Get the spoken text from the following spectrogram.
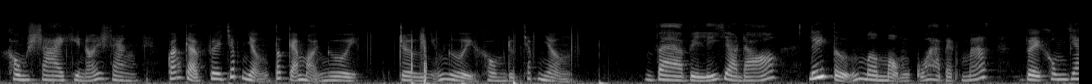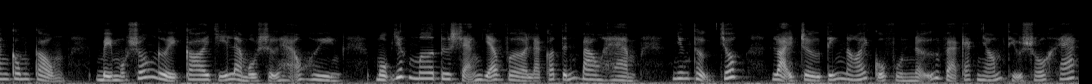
Không sai khi nói rằng quán cà phê chấp nhận tất cả mọi người, trừ những người không được chấp nhận. Và vì lý do đó, lý tưởng mơ mộng của Habermas về không gian công cộng bị một số người coi chỉ là một sự hão huyền, một giấc mơ tư sản giả vờ là có tính bao hàm, nhưng thực chất loại trừ tiếng nói của phụ nữ và các nhóm thiểu số khác.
